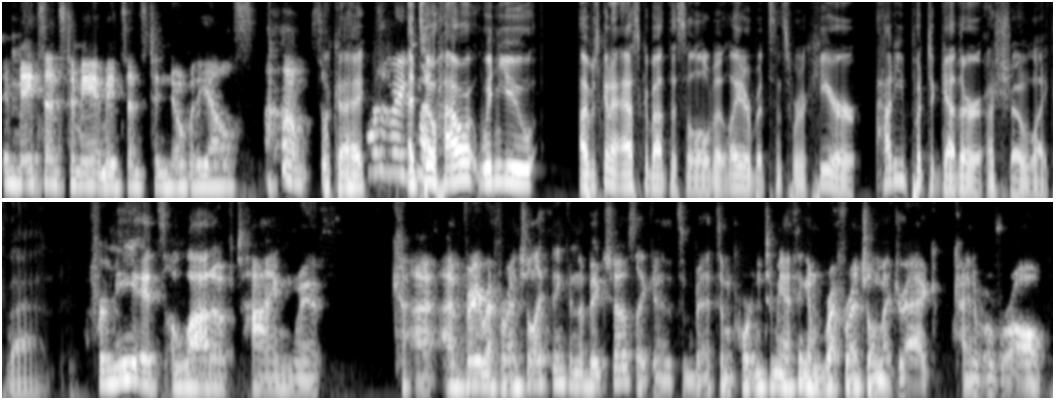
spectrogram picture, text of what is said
It made sense to me. It made sense to nobody else. Um, so okay. And so how when you I was going to ask about this a little bit later, but since we're here, how do you put together a show like that? For me, it's a lot of time with I'm very referential, I think, in the big shows. Like it's it's important to me. I think I'm referential in my drag, kind of overall.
